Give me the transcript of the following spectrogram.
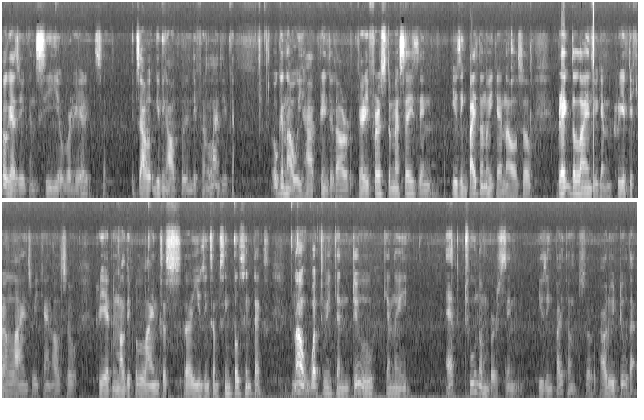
Okay as you can see over here it's uh, it's out giving output in different lines. You can okay now we have printed our very first message in using python. We can also break the lines we can create different lines. We can also create multiple lines just uh, using some simple syntax. Now what we can do can we add two numbers in using python? So how do we do that?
